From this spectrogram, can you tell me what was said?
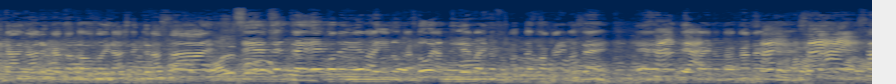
時間がある方どうぞいらしてください、えー、全然英語で言えばいいのかどうやって言えばいいのか全く分かりません、えー、何て言えばいいのか分かんない。のでサイン。サ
